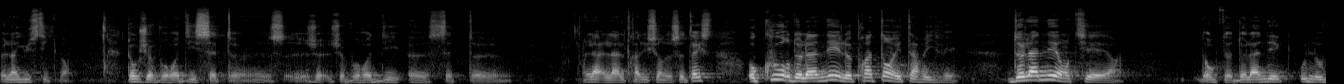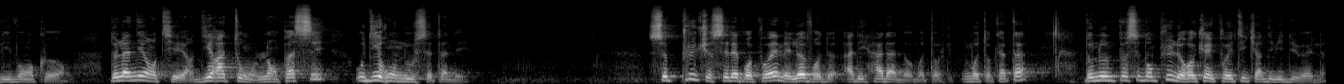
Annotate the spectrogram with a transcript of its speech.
linguistiquement. Donc je vous redis, cette, euh, je, vous redis cette, la, traduction de ce texte. Au cours de l'année, le printemps est arrivé. De l'année entière, donc de l'année où nous vivons encore, de l'année entière. Dira-t-on l'an passé ou dirons-nous cette année? Ce plus que célèbre poème est l'œuvre de Adihara no Motokata, dont nous ne possédons plus le recueil poétique individuel.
